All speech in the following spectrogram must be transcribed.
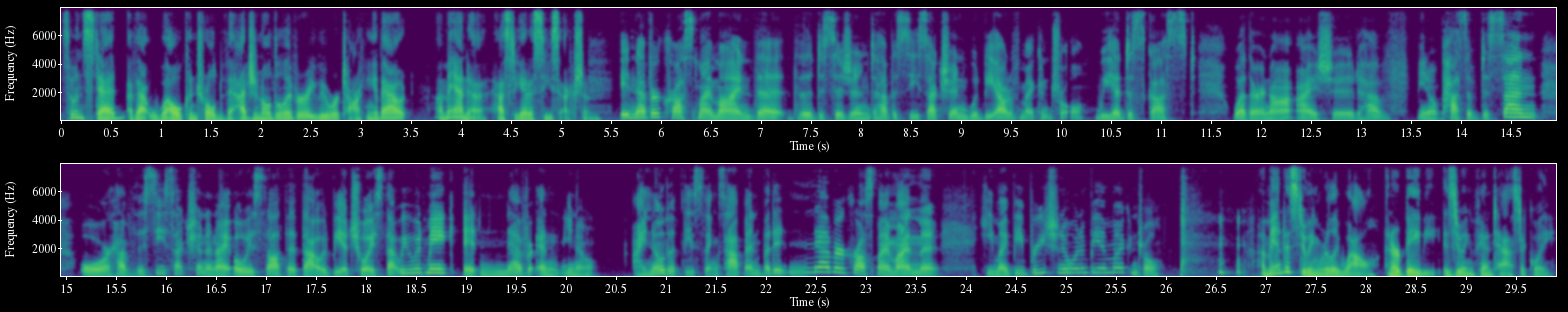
So instead of that well controlled vaginal delivery we were talking about, Amanda has to get a C section. It never crossed my mind that the decision to have a C section would be out of my control. We had discussed whether or not I should have, you know, passive descent or have the C section, and I always thought that that would be a choice that we would make. It never, and, you know, I know that these things happen, but it never crossed my mind that he might be breached and it wouldn't be in my control. Amanda's doing really well, and her baby is doing fantastically.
